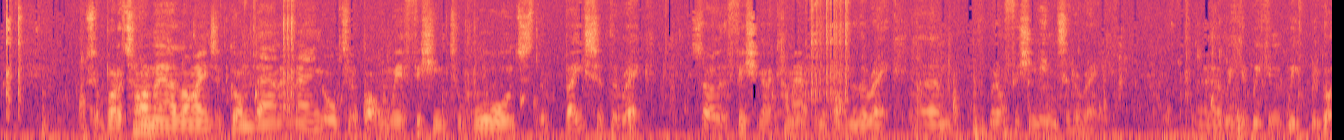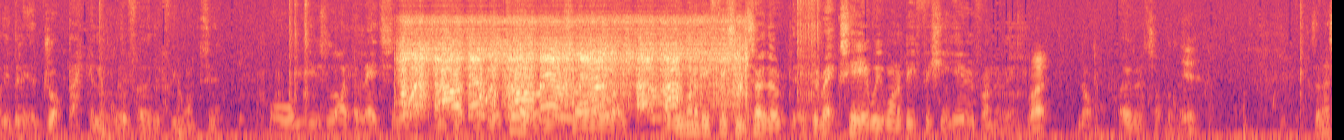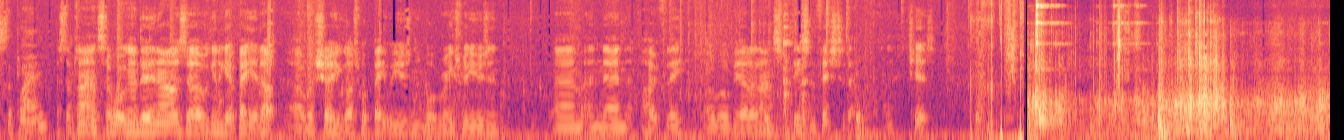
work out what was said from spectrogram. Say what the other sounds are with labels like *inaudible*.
so by the time our lines have gone down at an angle to the bottom, we're fishing towards the base of the wreck. So the fish are going to come out from the bottom of the wreck. Um, we're not fishing into the wreck. Uh, we can, we can, we, we've got the ability to drop back a little bit further if we want to, or we use lighter lead so that we can get further. So either way, but we want to be fishing. So the, if the wreck's here, we want to be fishing here in front of it, right, not over the top of it. yeah, So that's the plan. that's the plan. So what we're going to do now is uh, we're going to get baited up. Uh, we'll show you guys what bait we're using and what rigs we're using, um, and then hopefully uh, we'll be able to land some decent fish today. So, cheers.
